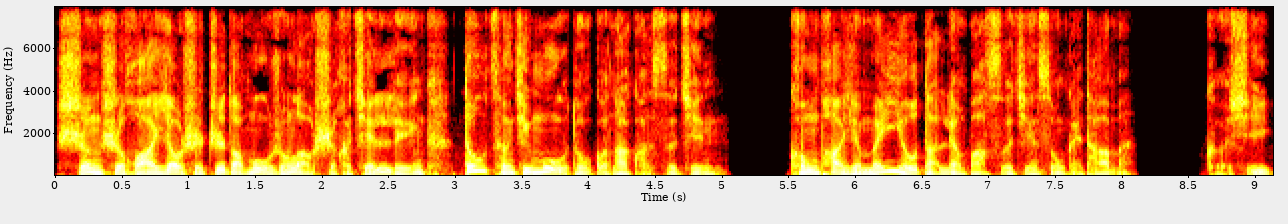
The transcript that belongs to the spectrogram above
盛世华要是知道慕容老师和钱玲都曾经目睹过那款丝巾，恐怕也没有胆量把丝巾送给他们。可惜，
